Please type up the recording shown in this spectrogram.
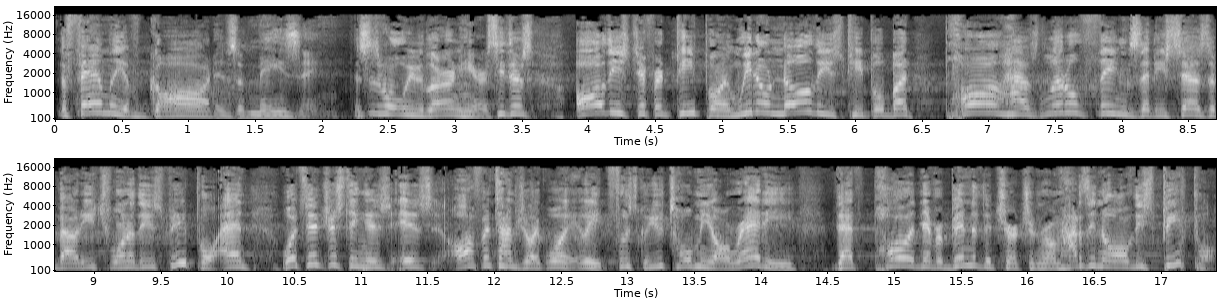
the family of God is amazing. This is what we learn here. See, there's all these different people, and we don't know these people, but Paul has little things that he says about each one of these people. And what's interesting is, is oftentimes you're like, well, wait, wait, Fusco, you told me already that Paul had never been to the church in Rome. How does he know all these people?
